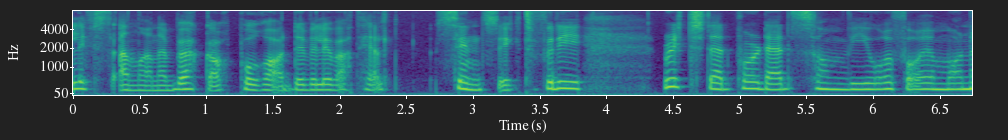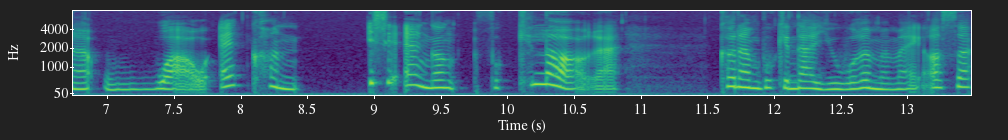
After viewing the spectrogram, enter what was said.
livsendrende bøker på rad, det ville jo vært helt sinnssykt, fordi Rich Dad Poor Dad, som vi gjorde forrige måned, wow, jeg kan ikke engang forklare hva den boken der gjorde med meg. Altså,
